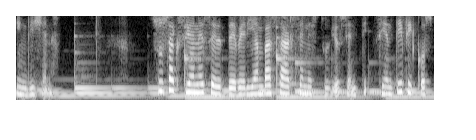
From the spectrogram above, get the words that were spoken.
indígena. Sus acciones deberían basarse en estudios científicos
